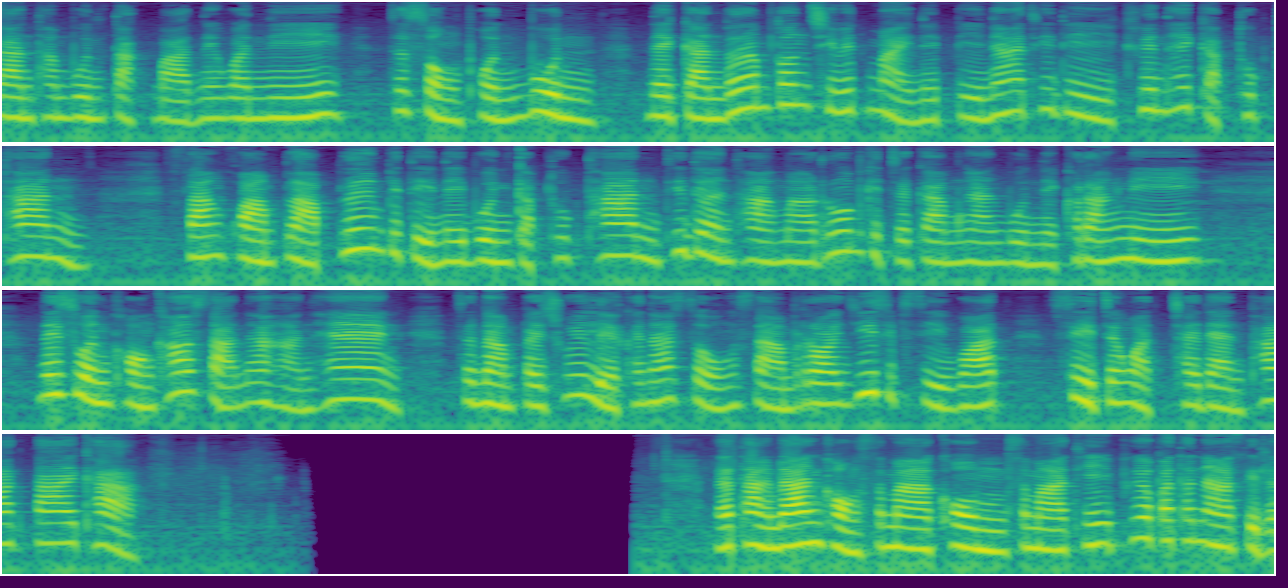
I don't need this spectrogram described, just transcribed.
การทำบุญตักบาตรในวันนี้ จะส่งผลบุญในการเริ่มต้นชีวิตใหม่ในปีหน้าที่ดีขึ้นให้กับทุกท่าน สร้างความปราบปลื้มปิติในบุญกับทุกท่านที่เดินทางมาร่วมกิจกรรมงานบุญในครั้งนี้ ในส่วนของข้าวสารอาหารแห้ง จะนำไปช่วยเหลือคณะสงฆ์324 วัด 4 จังหวัดชายแดนภาคใต้ค่ะ และทางด้านของสมาคม สมาธิเพื่อพัฒนาศิล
